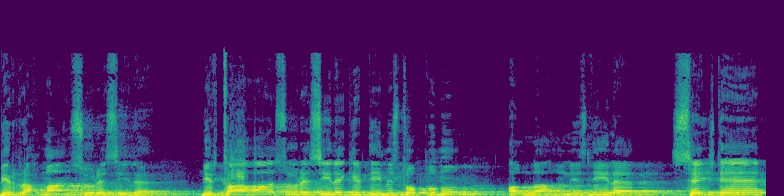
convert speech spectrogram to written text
bir Rahman suresiyle, bir Taha suresiyle girdiğimiz toplumu Allah'ın izniyle secdeye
